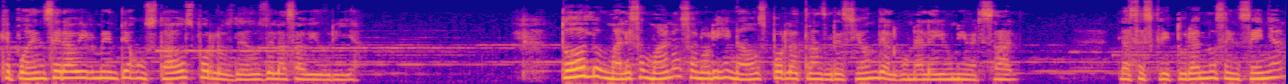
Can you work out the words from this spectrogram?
que pueden ser hábilmente ajustados por los dedos de la sabiduría. Todos los males humanos son originados por la transgresión de alguna ley universal. Las escrituras nos enseñan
